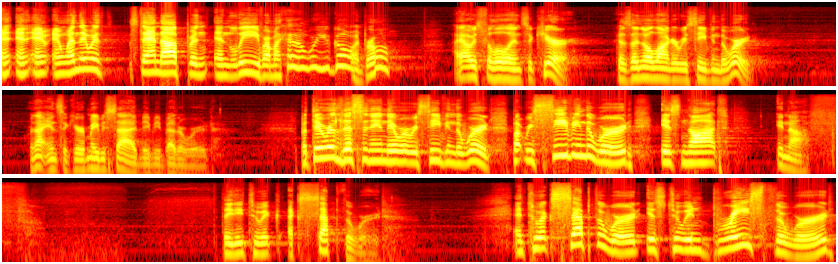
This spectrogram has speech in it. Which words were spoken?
And, and, and when they would stand up and, and leave, I'm like, oh, where are you going, bro? I always feel a little insecure because they're no longer receiving the word. We're not insecure, maybe sad, maybe better word. But they were listening, they were receiving the word. But receiving the word is not enough. They need to accept the word. And to accept the word is to embrace the word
